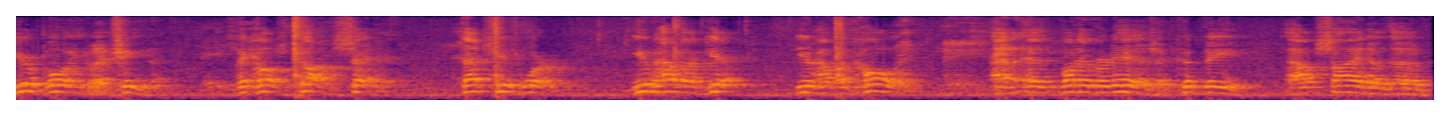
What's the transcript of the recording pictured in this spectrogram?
you're going to achieve it. Because God said it. That's His word. You have a gift. You have a calling. And, and whatever it is, it could be outside of the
